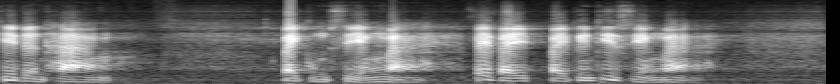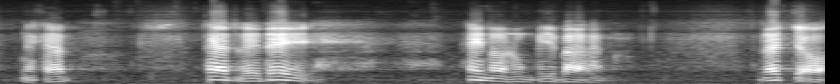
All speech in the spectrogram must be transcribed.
ที่เดินทางไปกลุ่มเสี่ยงมา ไปไปไปพื้นที่เสี่ยงมานะครับ แพทย์เลยได้ให้นอนโรงพยาบาล และเจาะ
